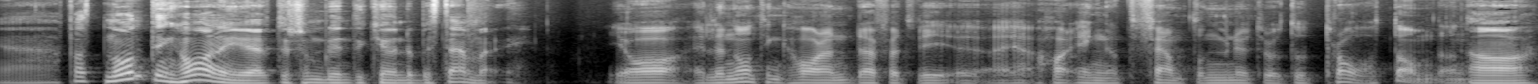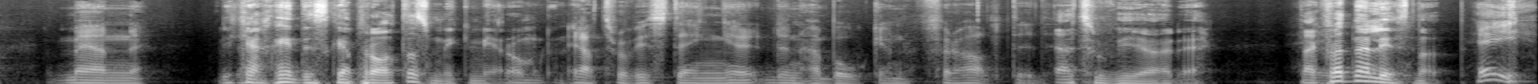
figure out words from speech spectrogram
Ja, fast någonting har den ju eftersom du inte kunde bestämma dig. Ja, eller någonting har den därför att vi eh, har ägnat 15 minuter åt att prata om den. Ja, Men vi kanske inte ska prata så mycket mer om den. jag tror vi stänger den här boken för alltid. Jag tror vi gör det. Tack för att ni har lyssnat. Hej!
